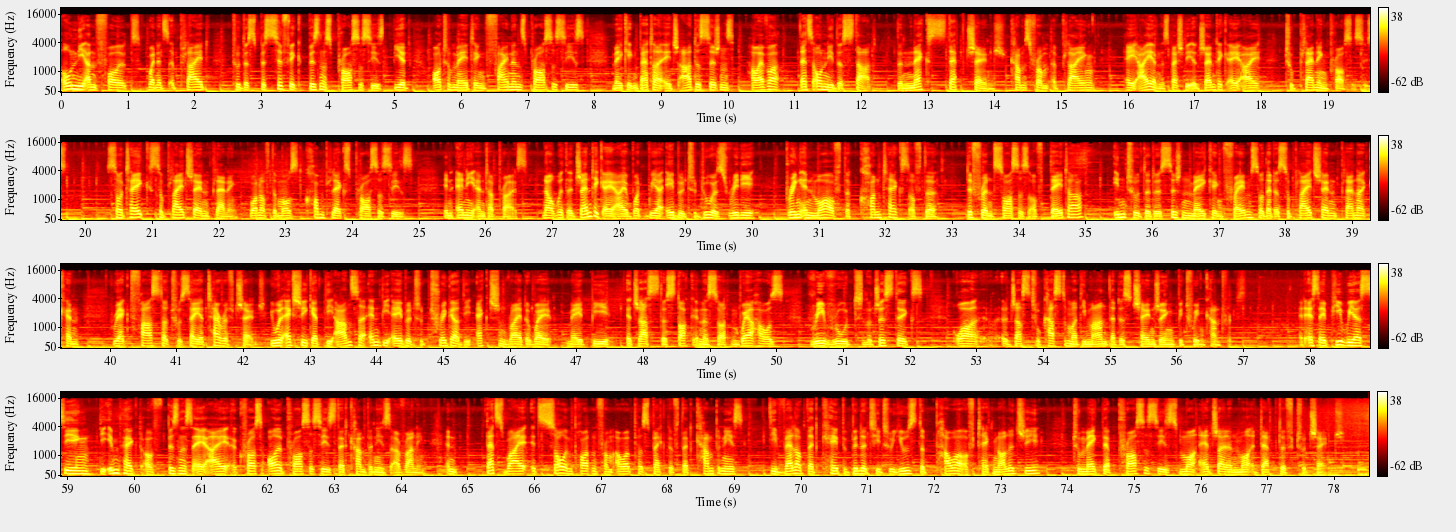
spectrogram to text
only unfolds when it's applied to the specific business processes, be it automating finance processes, making better HR decisions. However, that's only the start. The next step change comes from applying AI and especially agentic AI to planning processes. So, take supply chain planning, one of the most complex processes in any enterprise. Now, with agentic AI, what we are able to do is really bring in more of the context of the different sources of data into the decision making frame so that a supply chain planner can react faster to, say, a tariff change. You will actually get the answer and be able to trigger the action right away. Maybe adjust the stock in a certain warehouse, reroute logistics, or adjust to customer demand that is changing between countries. At SAP, we are seeing the impact of business AI across all processes that companies are running. And that's why it's so important from our perspective that companies develop that capability to use the power of technology to make their processes more agile and more adaptive to change.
